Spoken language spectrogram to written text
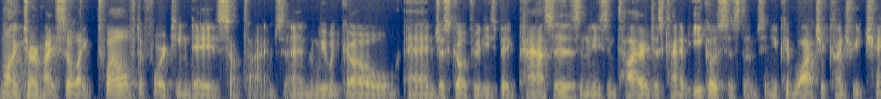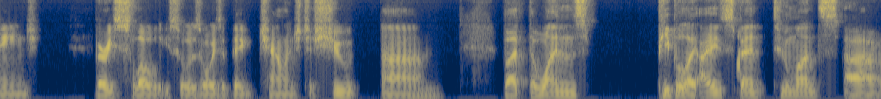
long term hikes. So like 12 to 14 days sometimes. And we would go and just go through these big passes and these entire just kind of ecosystems. And you could watch a country change very slowly. So it was always a big challenge to shoot. Um, but the ones people I, I spent two months uh,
